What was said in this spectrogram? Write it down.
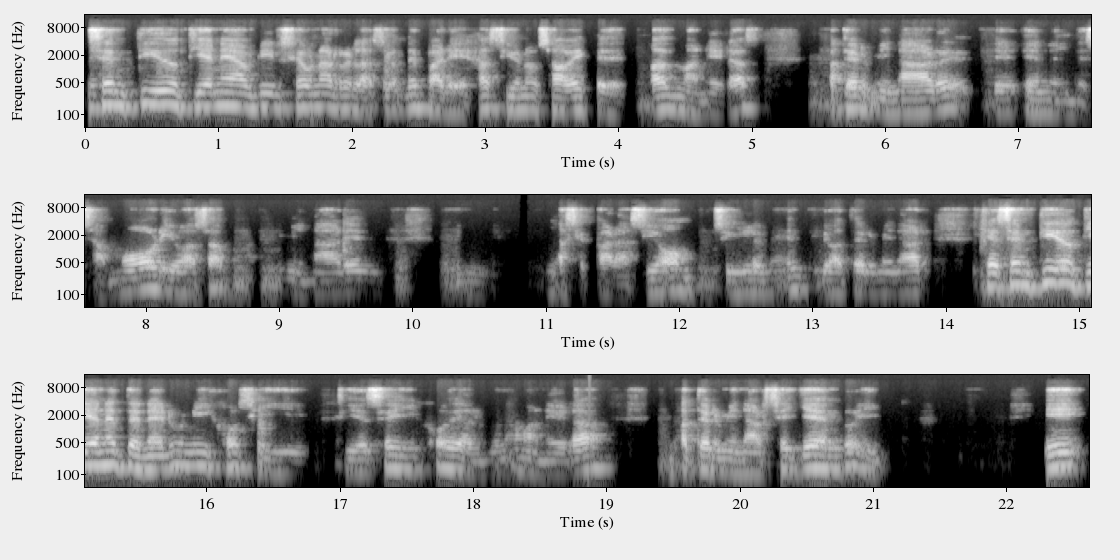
¿Qué sentido tiene abrirse a una relación de pareja si uno sabe que de todas maneras va a terminar eh, en el desamor y vas a terminar en, en la separación posiblemente va a terminar? ¿Qué sentido tiene tener un hijo si si ese hijo de alguna manera va a terminarse yendo y, y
